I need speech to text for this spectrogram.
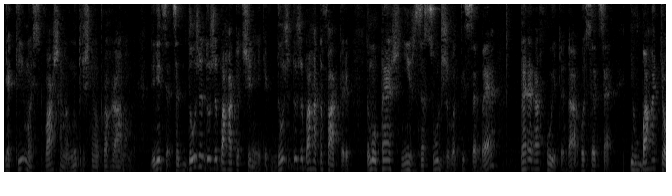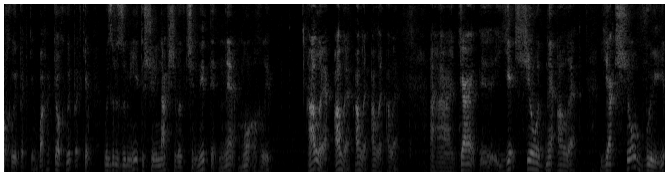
якимось вашими внутрішніми програмами? Дивіться, це дуже-дуже багато чинників, дуже-дуже багато факторів. Тому перш ніж засуджувати себе, перерахуйте да, ось це. І в багатьох випадків, в багатьох випадків ви зрозумієте, що інакше ви вчинити не могли. Але, але, але, але, але. А, я, е, є ще одне але. Якщо ви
